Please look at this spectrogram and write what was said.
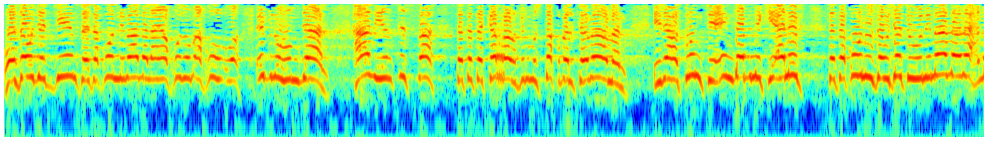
وزوجة جيم ستقول لماذا لا يأخذهم أخوه ابنهم دال هذه القصة ستتكرر في المستقبل تماما. إذا كنت عند ابنك ألف ستقول زوجته لماذا نحن؟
